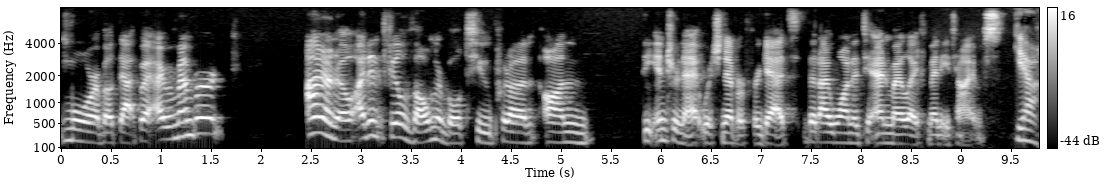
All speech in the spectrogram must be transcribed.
more about that. But I remember I don't know, I didn't feel vulnerable to put on on the internet, which never forgets, that I wanted to end my life many times. Yeah.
